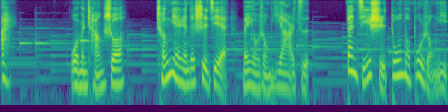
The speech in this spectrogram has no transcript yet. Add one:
爱。我们常说，成年人的世界没有容易二字，但即使多么不容易，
